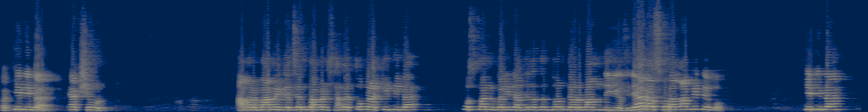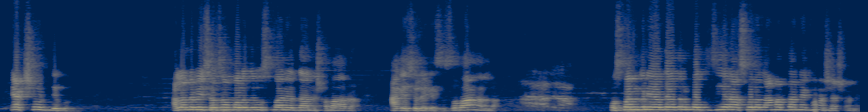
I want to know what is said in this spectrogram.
তো কি দিবা? একশো উঠ আবার বামে গেছেন বামের সাথে তোমরা কি দিবা? উসমান গনি রাদিয়াল্লাহু তাআলা দৌড় দেওয়ার বাম দিকে গেছেন, ইয়া রাসূলুল্লাহ, আমি দেব। কি দিবা? একশো উঠ দেব। আল্লাহ নবী সাল্লাল্লাহু বলেন যে উসমানের দান সবার আগে চলে গেছে, সুবহানাল্লাহ। ওসমান গনি বলতেছি আমার দান এখনও শেষ হয়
